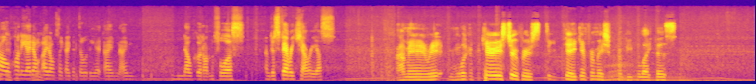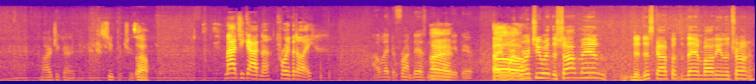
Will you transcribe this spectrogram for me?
Oh, honey, I don't. I don't think I can do it. I'm, I'm no good on the force. I'm just very curious. I mean, we're looking for curious troopers to take information from people like this. Margie Gardner, super true. So, Maggie Gardner, private eye. I'll let the front desk know All when I right. get there. Hey, Uh, weren't, weren't you at the shop, man? Did this guy put the damn body in the trunk?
